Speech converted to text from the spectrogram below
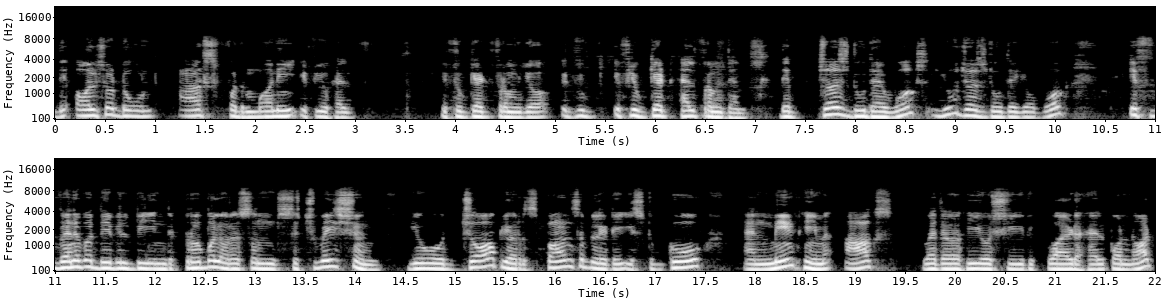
they also don't ask for the money if you help if you get from your if you if you get help from them. They just do their works you just do the, your work. If whenever they will be in the trouble or some situation your job your responsibility is to go and meet him ask whether he or she required help or not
